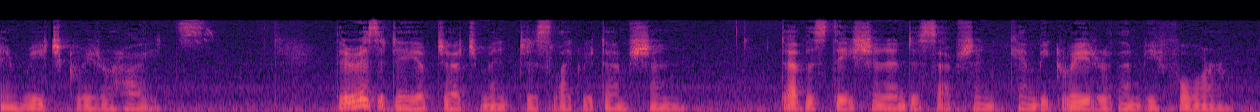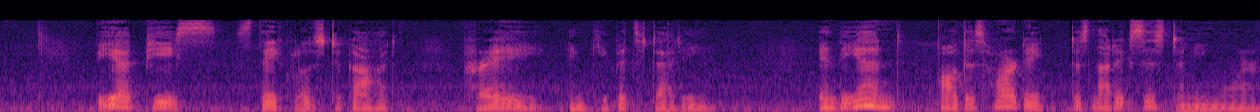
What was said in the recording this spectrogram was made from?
and reach greater heights. There is a day of judgment just like redemption. Devastation and deception can be greater than before. Be at peace, stay close to God, pray, and keep it steady. In the end, all this heartache does not exist anymore.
